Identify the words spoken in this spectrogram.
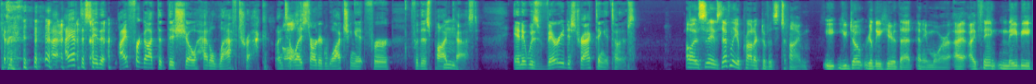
Can I, I, I have to say that I forgot that this show had a laugh track until Oh. I started watching it for for this podcast, and it was very distracting at times. Oh, it's, it's definitely a product of its time. You, you don't really hear that anymore. I, I think maybe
